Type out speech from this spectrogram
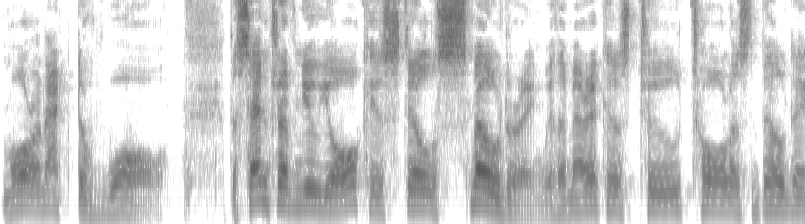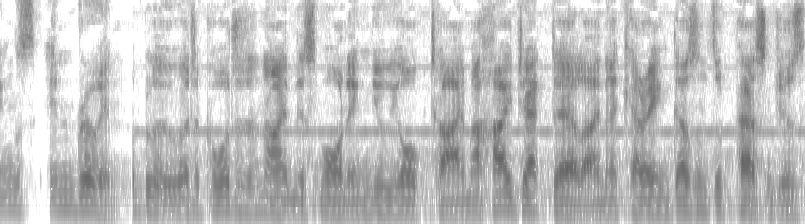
more an act of war. The center of New York is still smoldering with America's two tallest buildings in ruin. Blue at a quarter to nine this morning, New York time, a hijacked airliner carrying dozens of passengers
